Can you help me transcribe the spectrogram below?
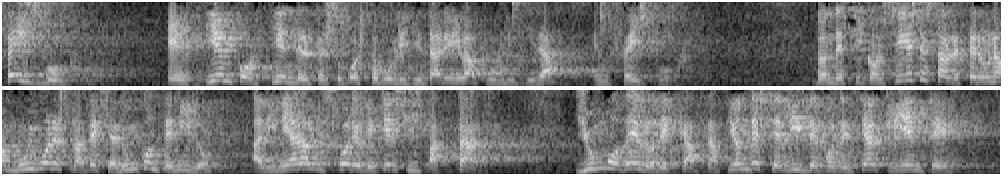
Facebook, el 100% del presupuesto publicitario iba a publicidad en Facebook. Donde si consigues establecer una muy buena estrategia de un contenido alineado al usuario que quieres impactar y un modelo de captación de ese lead de potencial cliente,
